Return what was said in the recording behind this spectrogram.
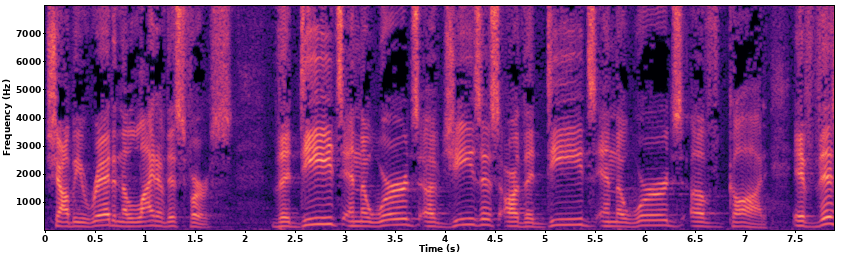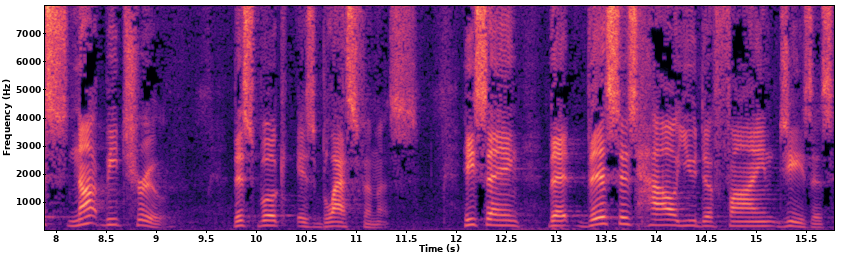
shall be read in the light of this verse. The deeds and the words of Jesus are the deeds and the words of God. If this not be true, this book is blasphemous. He's saying that this is how you define Jesus.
